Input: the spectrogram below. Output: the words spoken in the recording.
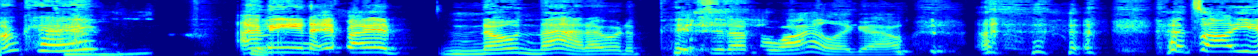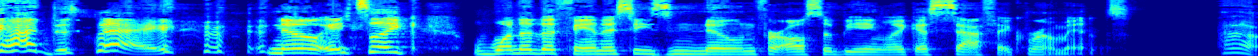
okay. Um, I yeah. mean, if I had known that, I would have picked it up a while ago. That's all you had to say. no, it's like one of the fantasies known for also being like a sapphic romance. Oh,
